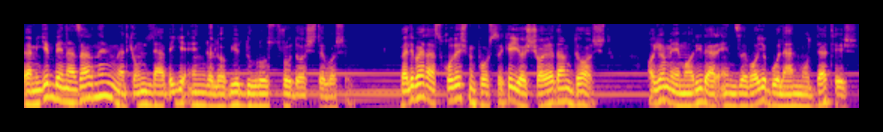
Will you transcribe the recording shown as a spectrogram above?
و میگه به نظر نمیمد که اون لبه انقلابی درست رو داشته باشه. ولی بعد از خودش می‌پرسه که یا شایدم داشت. آیا معماری در انزوای بلند مدتش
